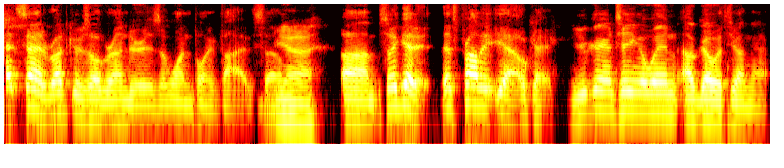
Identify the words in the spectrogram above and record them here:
that said, Rutgers over under is a 1.5. So, Yeah. um, so I get it. That's probably yeah. Okay, you're guaranteeing a win. I'll go with you on that.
